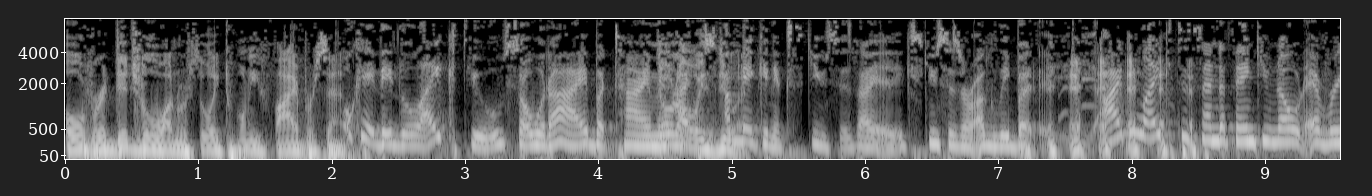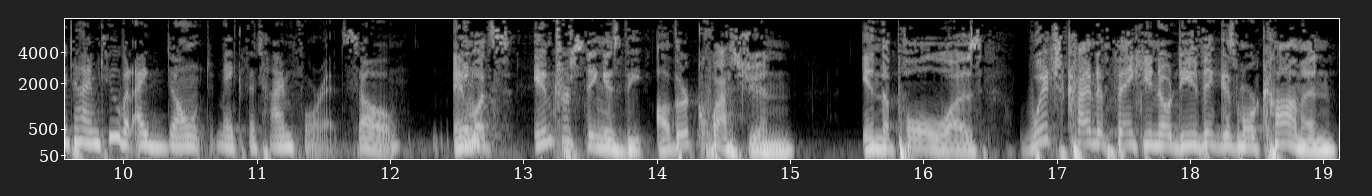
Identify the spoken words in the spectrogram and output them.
over a digital one, which is only 25%. Okay, they'd like to, so would I, but time. Don't I, always do I'm it. making excuses. I, excuses are ugly, but I'd like to send a thank you note every time too, but I don't make the time for it. So, And in- what's interesting is the other question in the poll was, which kind of thank you note do you think is more common?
